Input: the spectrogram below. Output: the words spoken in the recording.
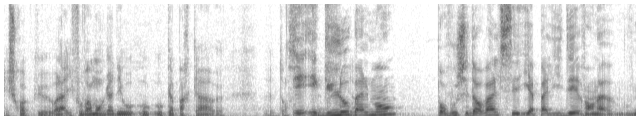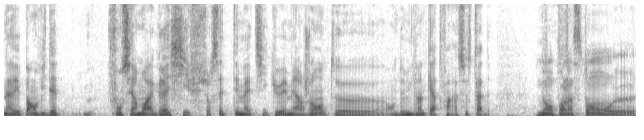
Et je crois que voilà, il faut vraiment regarder au, cas par cas. Euh, dans et, et globalement, pour vous chez Dorval, il n'y a pas l'idée, enfin, vous n'avez pas envie d'être foncièrement agressif sur cette thématique émergente en 2024, enfin à ce stade? Non, pour l'instant, euh,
